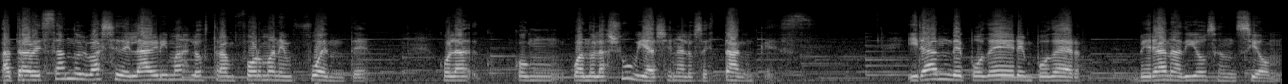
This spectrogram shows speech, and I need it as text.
atravesando el valle de lágrimas los transforman en fuente, con la, con, cuando la lluvia llena los estanques. Irán de poder en poder, verán a Dios en Sión.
